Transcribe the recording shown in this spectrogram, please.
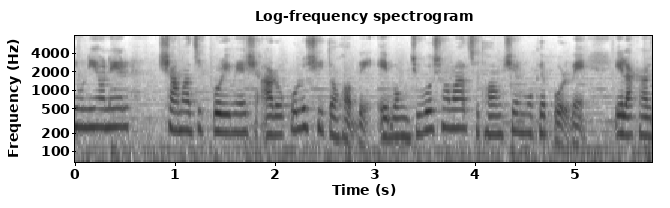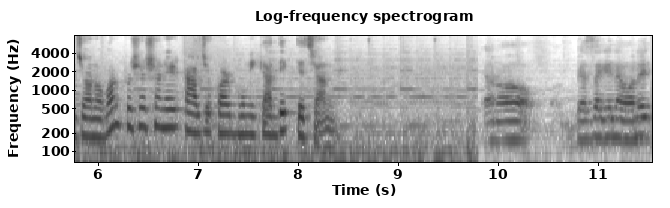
ইউনিয়নের সামাজিক পরিবেশ আরও কলুষিত হবে এবং যুব সমাজ ধ্বংসের মুখে পড়বে। এলাকার জনগণ প্রশাসনের কার্যকর ভূমিকা দেখতে চান। কেন বেচা কিনা অনেক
